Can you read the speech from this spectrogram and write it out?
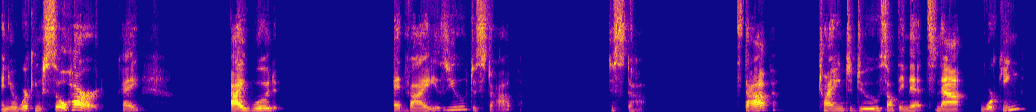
and you're working so hard, okay, I would advise you to stop. To stop. Stop trying to do something that's not working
